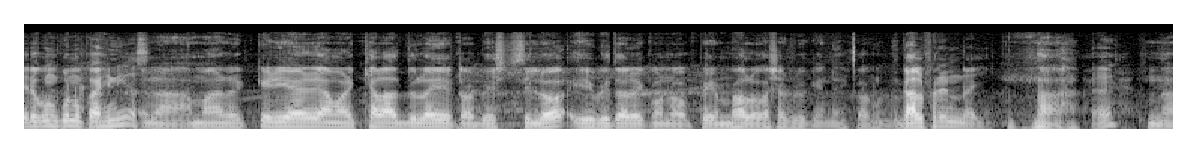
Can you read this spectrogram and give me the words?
এরকম কোনো কাহিনী আছে? না আমার ক্যারিয়ারে আমার খেলাধুলাই এটা বেস্ট ছিল এর ভিতরে কোনো প্রেম ভালোবাসা ঢুকে নেই গার্লফ্রেন্ড নাই? না হ্যাঁ? না।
